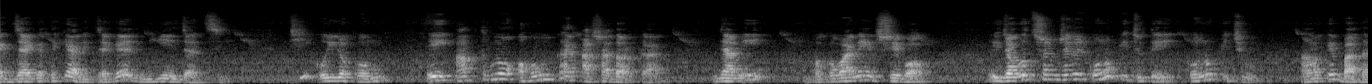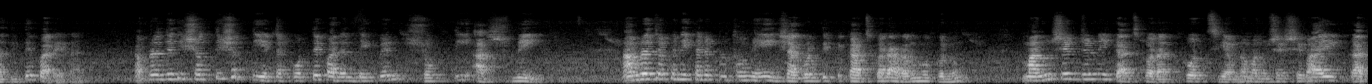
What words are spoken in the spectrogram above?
এক জায়গা থেকে আরেক জায়গায় নিয়ে যাচ্ছি। ঠিক ওই রকম এই আত্ম অহংকার আসা দরকার যে আমি ভগবানের সেবক এই জগৎ সংসারের কোনো কিছুতেই কোনো কিছু আমাকে বাধা দিতে পারে না। আপনারা যদি সত্যি সত্যি এটা করতে পারেন, দেখবেন শক্তি আসবেই। আমরা যখন এখানে প্রথমে এই সাগর দ্বীপে কাজ করা আরম্ভ করলাম, মানুষের জন্যই কাজ করা করছি, আমরা মানুষের সেবাই কাজ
